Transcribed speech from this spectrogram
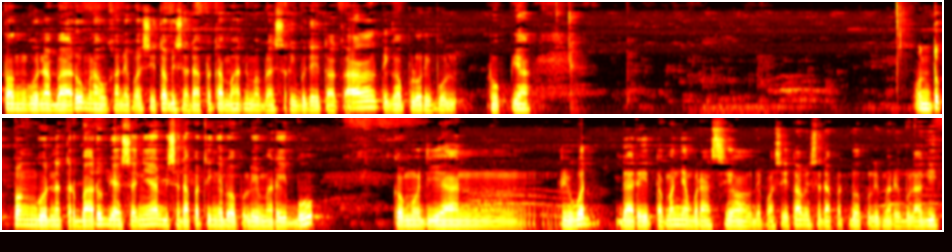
pengguna baru melakukan deposito bisa dapat tambahan 15.000 jadi total 30.000 rupiah. Untuk pengguna terbaru biasanya bisa dapat hingga 25.000 kemudian reward dari teman yang berhasil deposito bisa dapat 25.000 lagi.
